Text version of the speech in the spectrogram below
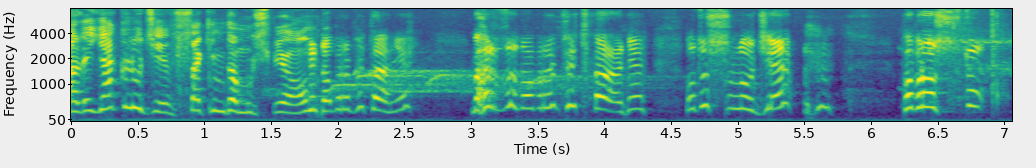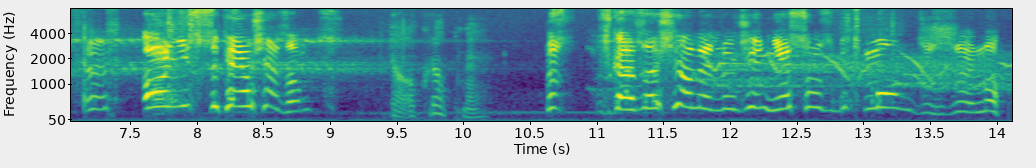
Ale jak ludzie w takim domu śpią? Dobre pytanie. Bardzo dobre pytanie. Otóż ludzie po prostu e, oni sypiają siedząc. To okropne. No, zgadza się, ale ludzie nie są zbyt mądrzy, no.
